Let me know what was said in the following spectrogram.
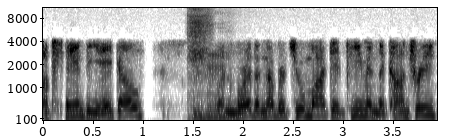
of San Diego, when we're the number two market team in the country.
